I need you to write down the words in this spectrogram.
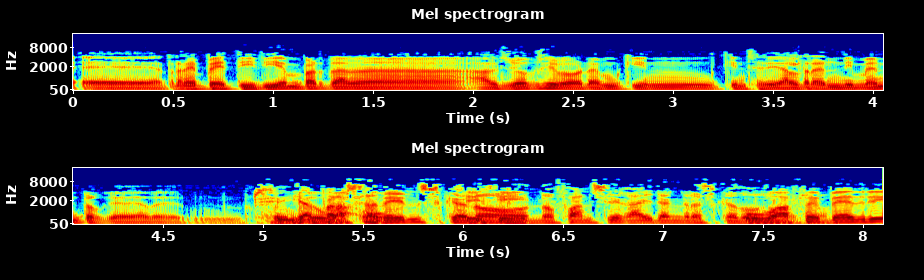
Eh, repetirien, per tant, a, als Jocs i veurem quin, quin seria el rendiment, perquè... Eh, Sí, hi ha precedents que sí, no, sí. no fan ser gaire engrescadors. Ho va fer Pedri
